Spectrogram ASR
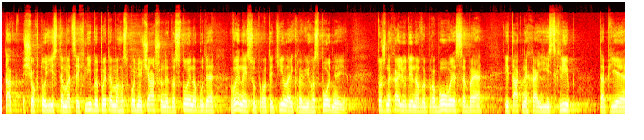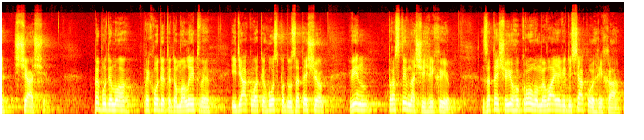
Так, що хто їстиме цей хліб і питиме Господню чашу, недостойно буде винний супроти тіла і крові Господньої. Тож нехай людина випробовує себе, і так нехай їсть хліб та п'є з чаші. Ми будемо приходити до молитви і дякувати Господу за те, що Він простив наші гріхи, за те, що Його кров омиває від усякого гріха.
